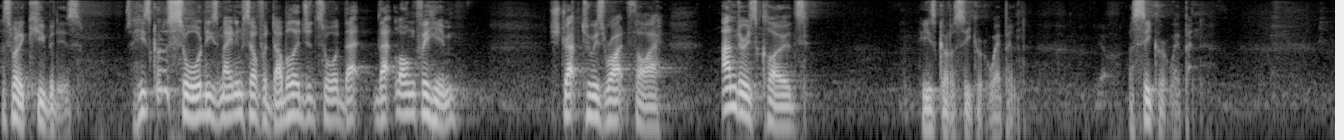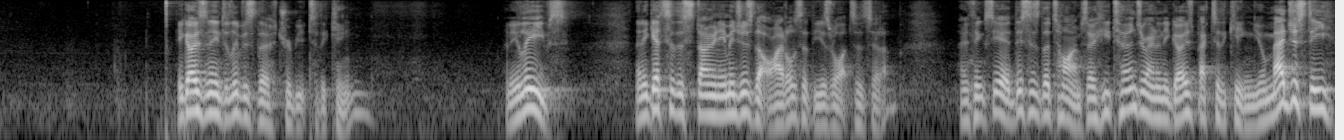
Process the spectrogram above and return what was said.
That's what a cubit is. So he's got a sword. He's made himself a double edged sword that, that long for him, strapped to his right thigh under his clothes, he's got a secret weapon. A secret weapon. He goes and he delivers the tribute to the king. And he leaves. Then he gets to the stone images, the idols that the Israelites had set up. And he thinks, yeah, this is the time. So he turns around and he goes back to the king. Your Majesty,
